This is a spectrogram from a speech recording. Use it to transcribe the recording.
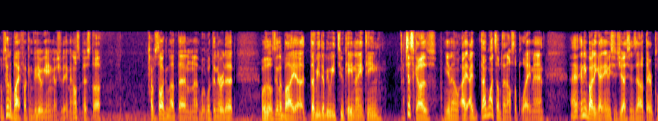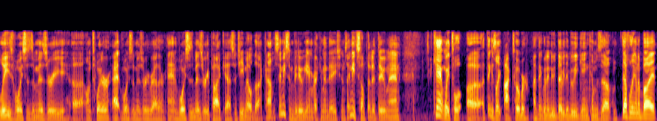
I was gonna buy a fucking video game yesterday, man. I was pissed off. I was talking about that in, uh, with the nerdette. I was, I was gonna buy uh, WWE 2K19 just cause, you know, I, I I want something else to play, man. Anybody got any suggestions out there? Please, Voices of Misery uh, on Twitter, at Voices of Misery rather, and Voices of Misery Podcast at gmail.com. Send me some video game recommendations. I need something to do, man. I can't wait till, uh, I think it's like October. I think when a new WWE game comes out, I'm definitely to buy it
